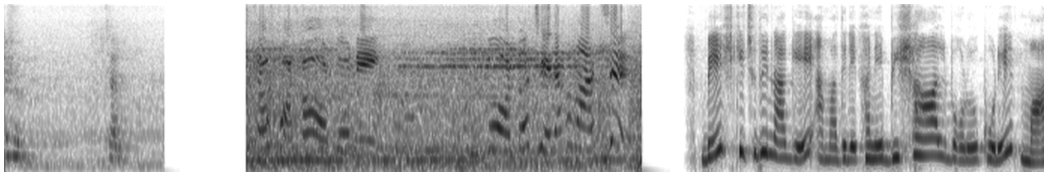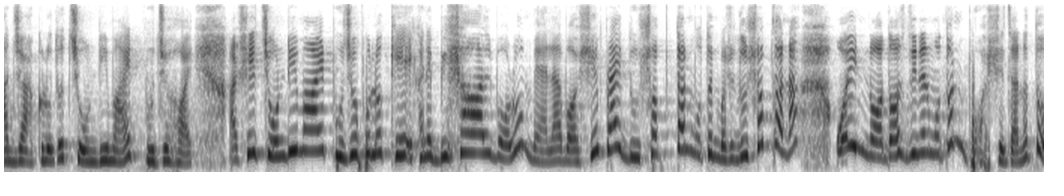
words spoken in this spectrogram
এসো। চল। ফাঁকা অটো নেই। দুটো অটো আছে এরকম আছে বেশ কিছুদিন আগে আমাদের এখানে বিশাল বড় করে মা জাগ্রত চণ্ডী মায়ের পুজো হয়। আর সেই চণ্ডী মায়ের পুজো উপলক্ষে এখানে বিশাল বড় মেলা বসে, প্রায় দু সপ্তাহের মতন বসে। দু সপ্তাহ না, ওই ন দশ দিনের মতন বসে, জানো তো?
